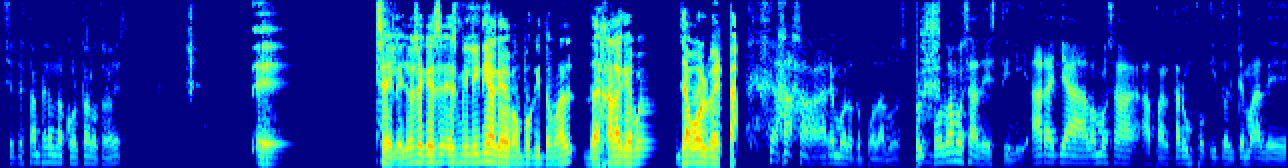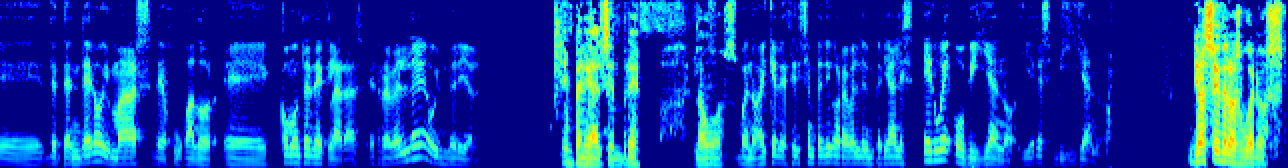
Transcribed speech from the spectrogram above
Se te está empezando a cortar otra vez. Eh, yo sé que es, mi línea que va un poquito mal. Déjala que ya volverá. Haremos lo que podamos. Volvamos a Destiny. Ahora ya vamos a apartar un poquito el tema de, tendero y más de jugador. Eh, ¿Cómo te declaras? ¿Rebelde o imperial? Imperial siempre. Vamos. Bueno, hay que decir, siempre digo rebelde o imperial, es héroe o villano. Y eres villano. Yo soy de los buenos.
